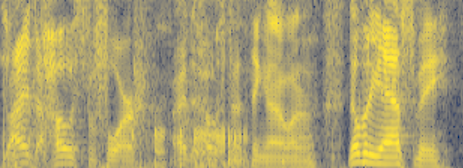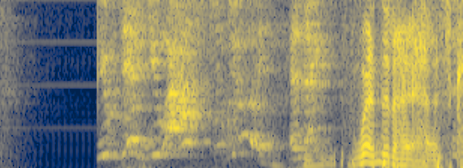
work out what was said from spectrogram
So I had to host before. I had to host that thing. I want. Nobody asked me. You did. You asked to do it, and then When did I ask?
